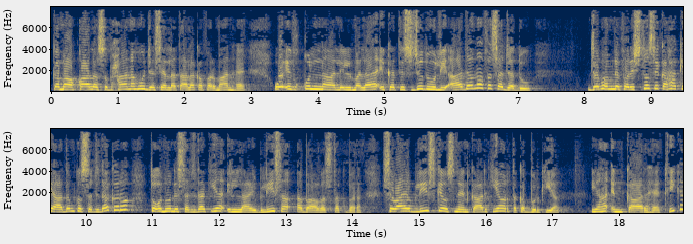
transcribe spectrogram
کما قال سبحانہ، جیسے اللہ تعالیٰ کا فرمان ہے۔ وہ از قلنا للملا اکتس جدو لی آدم فسجدو جب ہم نے فرشتوں سے کہا کہ آدم کو سجدہ کرو، تو انہوں نے سجدہ کیا اللہ ابلیس ابا وسطبرا سوائے ابلیس کے اس نے انکار کیا اور تکبر کیا۔ یہاں انکار ہے، ٹھیک ہے؟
